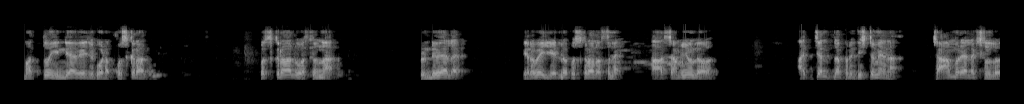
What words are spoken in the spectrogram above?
మొత్తం ఇండియా వేజ్ కూడా పుష్కరాలు. పుష్కరాలు వస్తున్న రెండు వేల ఇరవై ఏడులో పుష్కరాలు వస్తున్నాయి. ఆ సమయంలో అత్యంత ప్రతిష్టమైన చాంబర్ ఎలక్షన్లు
